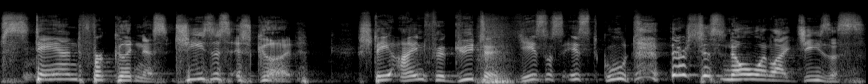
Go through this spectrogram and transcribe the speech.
stand for goodness. Jesus is good. Steh ein für Güte. Jesus ist gut. There's just no one like Jesus.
